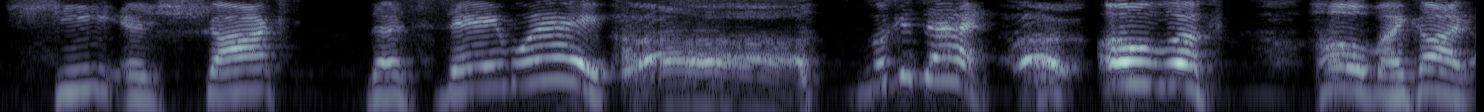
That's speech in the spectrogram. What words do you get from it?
She is shocked the same way. Oh, look at that. Oh, look. Oh my god.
